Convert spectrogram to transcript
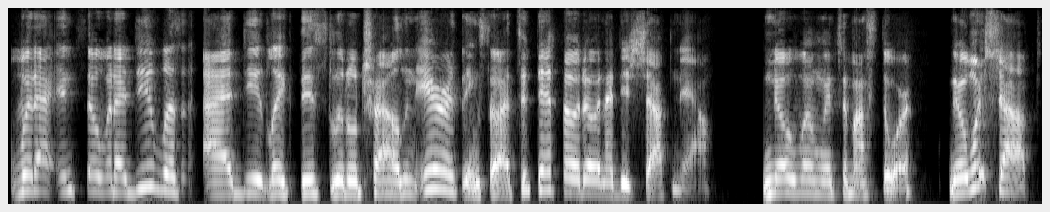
what I and so what I did was I did like this little trial and error thing. So I took that photo and I did shop now. No one went to my store. No one shopped.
